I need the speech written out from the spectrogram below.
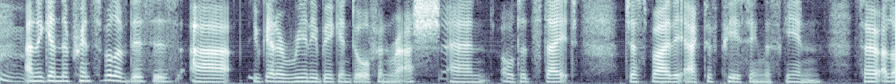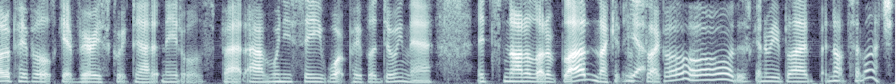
And again, the principle of this is uh, you get a really big endorphin rush and altered state just by the act of piercing the skin. So a lot of people get very squicked out at needles, but um, when you see what people are doing there, it's not a lot of blood. Like it looks Yeah. like oh, there's going to be blood, but not so much.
